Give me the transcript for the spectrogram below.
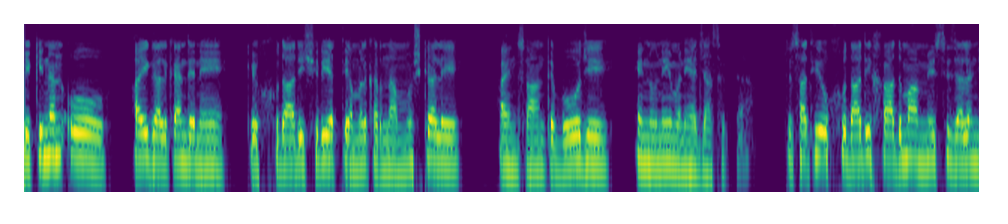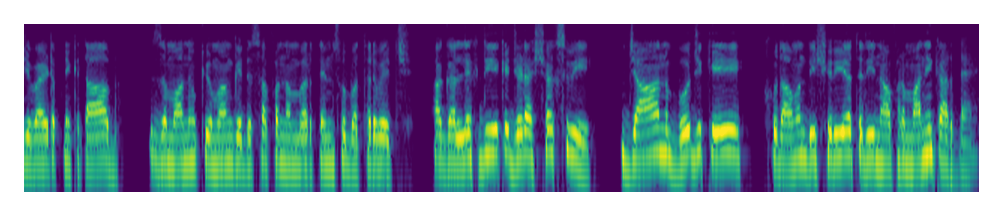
ਯਕੀਨਨ ਉਹ ਆਈ ਗੱਲ ਕਹਿੰਦੇ ਨੇ ਕਿ ਖੁਦਾ ਦੀ ਸ਼ਰੀਅਤ ਤੇ ਅਮਲ ਕਰਨਾ ਮੁਸ਼ਕਲ ਹੈ ਆ ਇਨਸਾਨ ਤੇ ਬੋਝ ਹੈ ਇਹਨੂੰ ਨਹੀਂ ਮੰਨਿਆ ਜਾ ਸਕਦਾ। ਤੇ ਸਾਥੀਓ, ਖੁਦਾ ਦੀ ਖਾਦਮਾ ਮਿਸਿਸ ਐਲਨ ਜੀ ਵਾਈਟ ਆਪਣੀ ਕਿਤਾਬ ਜ਼ਮਾਨੋ ਕੀ ਉਮੰਗ ਦੇ ਸਫਾ ਨੰਬਰ 372 ਵਿੱਚ ਆ ਗੱਲ ਲਿਖਦੀ ਹੈ ਕਿ ਜਿਹੜਾ ਸ਼ਖਸ ਵੀ ਜਾਣ ਬੁੱਝ ਕੇ ਖੁਦਾਵੰਦ ਦੀ ਸ਼ਰੀਅਤ ਦੀ ਨਾਫਰਮਾਨੀ ਕਰਦਾ ਹੈ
